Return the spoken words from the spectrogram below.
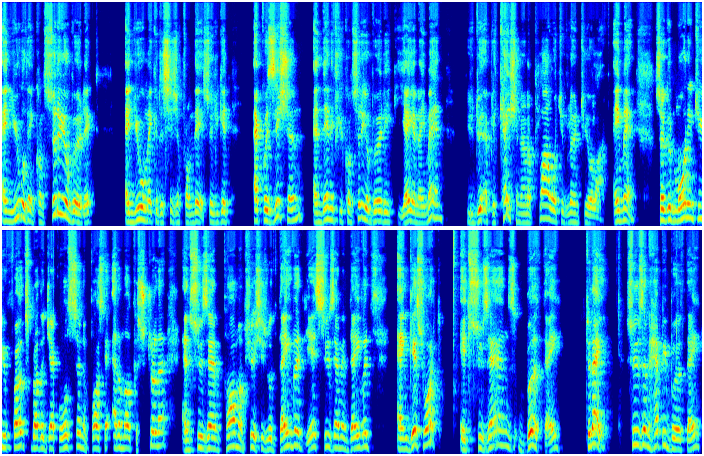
and you will then consider your verdict and you will make a decision from there. So you get acquisition, and then if you consider your verdict, yay and amen, you do application and apply what you've learned to your life. Amen. So, good morning to you, folks. Brother Jack Wilson and Pastor Adamal Castrilla and Suzanne Palm. I'm sure she's with David. Yes, Suzanne and David. And guess what? It's Suzanne's birthday today. Susan, happy birthday.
